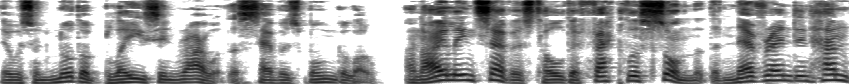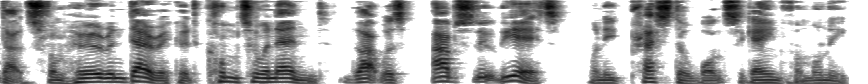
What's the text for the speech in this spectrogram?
there was another blazing row at the Severs bungalow, and Eileen Severs told her feckless son that the never ending handouts from her and Derek had come to an end. That was absolutely it when he'd pressed her once again for money.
